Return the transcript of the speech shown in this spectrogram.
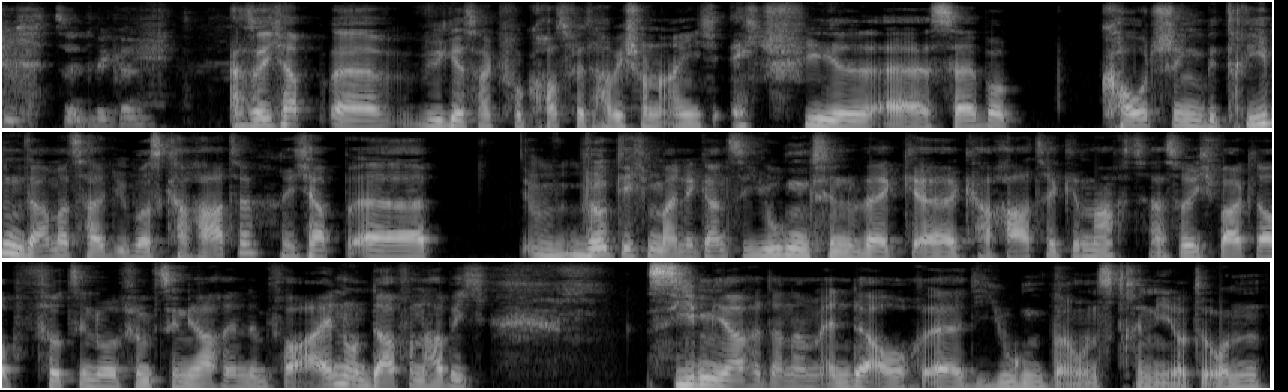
dich zu entwickeln? Also ich habe, äh, wie gesagt, vor CrossFit habe ich schon eigentlich echt viel äh, selber Coaching betrieben, damals halt übers Karate. Ich habe äh, wirklich meine ganze Jugend hinweg äh, Karate gemacht. Also ich war, glaube 14 oder 15 Jahre in dem Verein und davon habe ich sieben Jahre dann am Ende auch äh, die Jugend bei uns trainiert. Und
